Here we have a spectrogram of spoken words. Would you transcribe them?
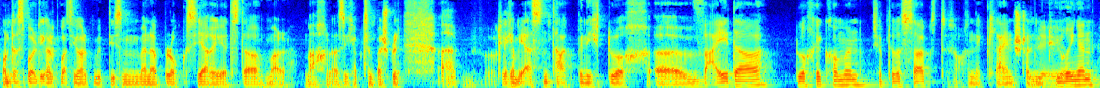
Und das wollte ich halt quasi halt mit diesem meiner Blog-Serie jetzt da mal machen. Also ich habe zum Beispiel äh, gleich am ersten Tag bin ich durch äh, Weida durchgekommen. Ich habe dir was sagt, das ist auch eine Kleinstadt in nee. Thüringen.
